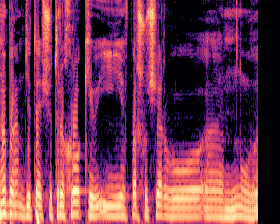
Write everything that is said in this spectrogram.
Ми беремо дітей з 4 років і в першу чергу е, ну,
